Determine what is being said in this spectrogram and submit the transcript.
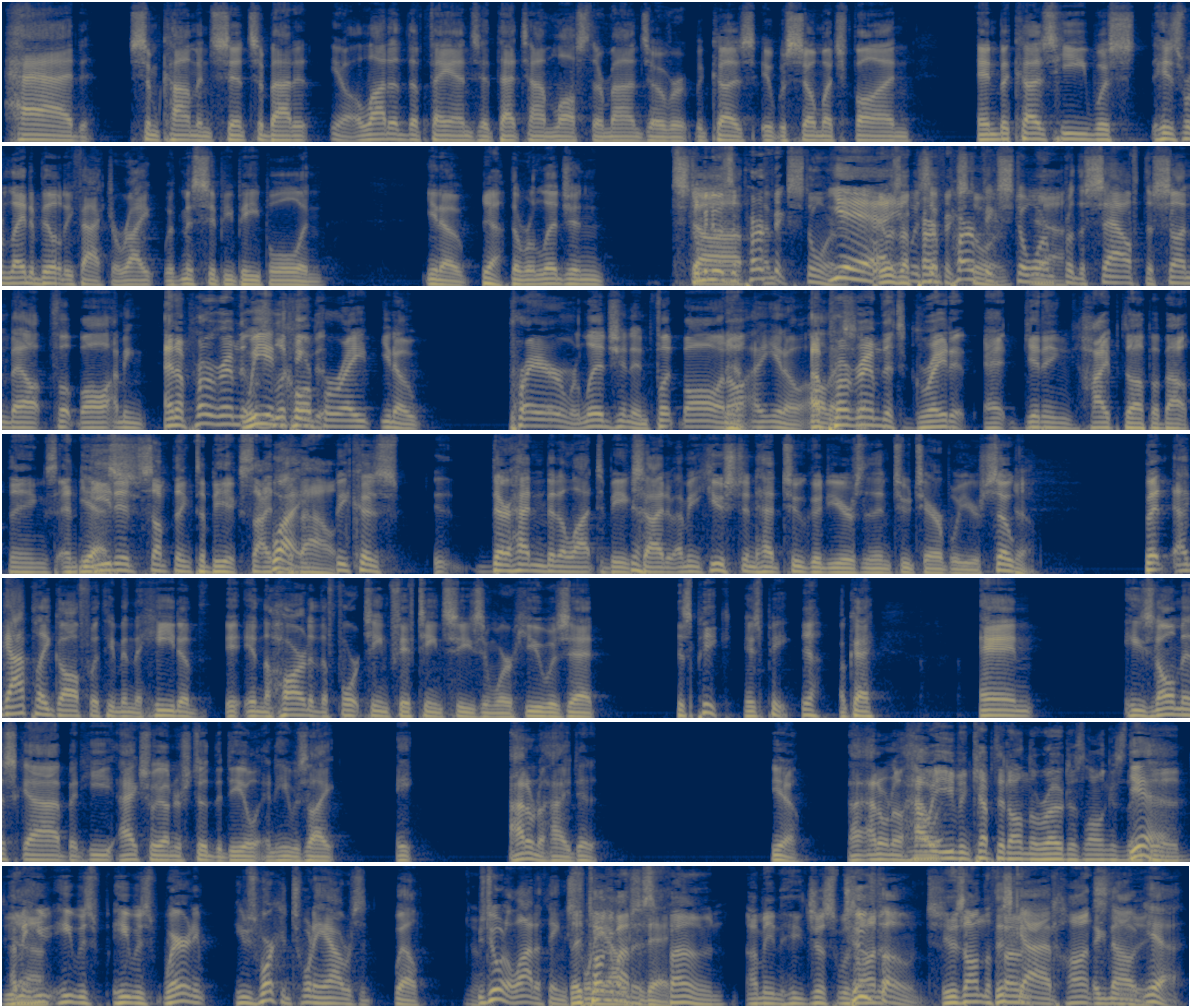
had some common sense about it. You know, a lot of the fans at that time lost their minds over it because it was so much fun and because he was his relatability factor, right, with Mississippi people and you know, Yeah. the religion I mean, it was a I mean, perfect storm. Yeah, it was a perfect, storm, Yeah. for the South, the Sun Belt, football. I mean, and a program that we was looking to- incorporate, you know, prayer and religion and football and Yeah. all, you know, a that program that's great at, at getting hyped up about things and Yes. needed something to be excited right about. because uh, there hadn't been a lot to be excited. About. I mean, Houston had two good years and then two terrible years. So, Yeah. but a guy played golf with him in the heat of in the heart of the 14-15 season where Hugh was at His peak. his peak. Yeah. Okay. And he's an Ole Miss guy, but he actually understood the deal, and he was like, "Hey, I don't know how he did it. You know, I, I don't know how, How it- he even kept it on the road as long as they yeah. did. I mean, he, he was he was wearing he was working twenty hours. A, well, he was doing a lot of things. they 20 talk about his phone. I mean, he just was Two on phones. He was on the this phone guy constantly. yeah,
